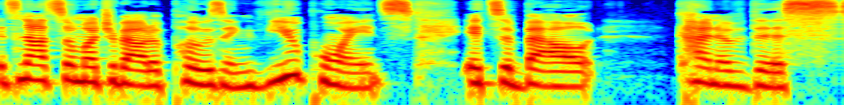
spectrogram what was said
it's not so much about opposing viewpoints, it's about kind of this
